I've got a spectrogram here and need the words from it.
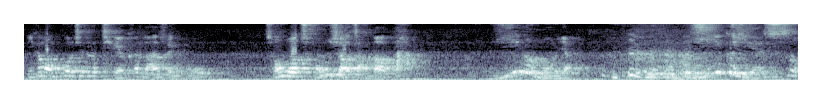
你看我们过去那个铁壳暖水壶，从我从小长到大，一个模样，一个颜色，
